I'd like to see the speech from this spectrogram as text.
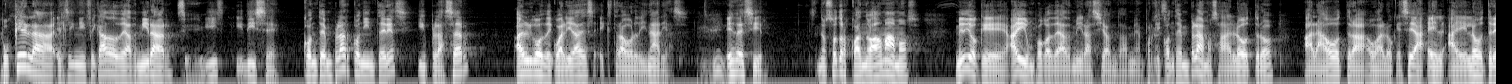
Busqué la, el significado de admirar y, y dice: contemplar con interés y placer algo de cualidades extraordinarias. Mm. Es decir, nosotros cuando amamos me digo que hay un poco de admiración también, porque contemplamos al otro, a la otra o a lo que sea, el, a el otro,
